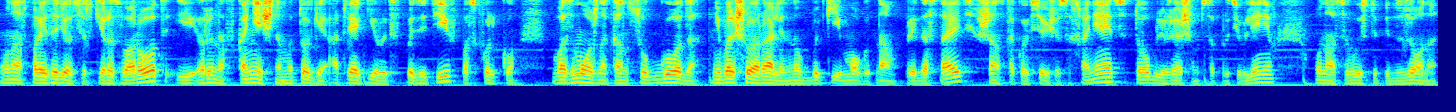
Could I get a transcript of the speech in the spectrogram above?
у нас произойдет все-таки разворот и рынок в конечном итоге отреагирует в позитив, поскольку возможно к концу года небольшое ралли, но быки могут нам предоставить, шанс такой все еще сохраняется, то ближайшим сопротивлением у нас выступит зона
